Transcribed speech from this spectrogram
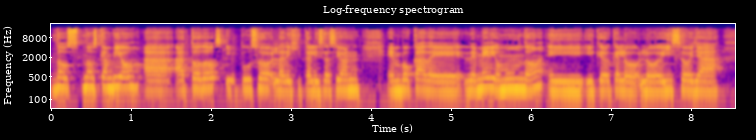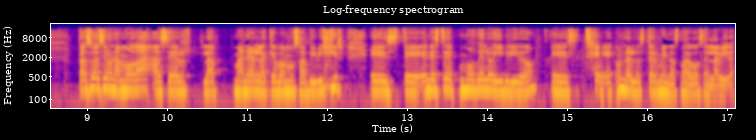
nos, nos cambió a, todos y puso la digitalización en boca de, medio mundo y, creo que lo, lo hizo ya pasó de ser una moda a ser la manera en la que vamos a vivir este, en este modelo híbrido, este, uno de los términos nuevos en la vida,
